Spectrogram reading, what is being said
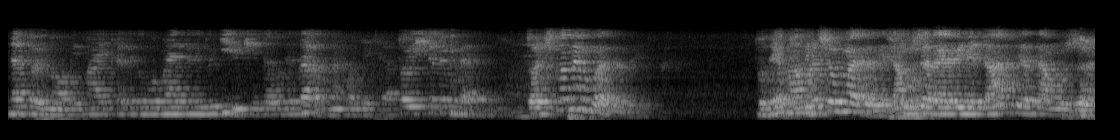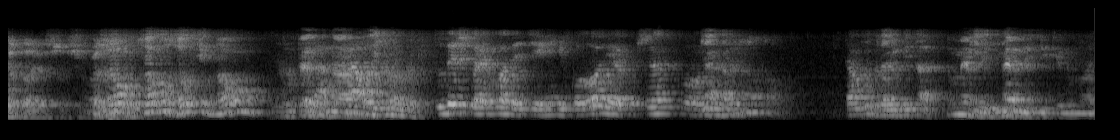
не той новий. Мається в виду, ви маєте в виду діючий, де вони зараз знаходяться, а той ще не введений. Точно не введений? Туди, мабуть, Якщо введений, там уже реабілітація, там що? що? Що, в цьому зовсім новому. На. Туди ж переходить і гінекологія, акушерство. Там Там реабілітація. мебні, мебні тільки немає.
